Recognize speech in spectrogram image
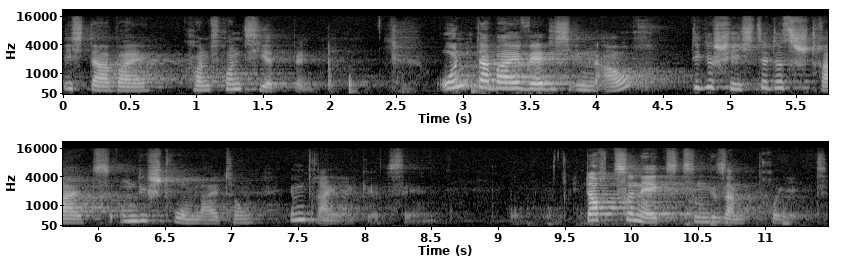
ich dabei konfrontiert bin. Und dabei werde ich Ihnen auch die Geschichte des Streits um die Stromleitung im Dreieck erzählen. Doch zunächst zum Gesamtprojekt.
